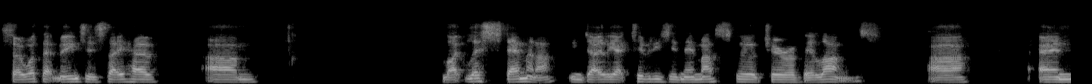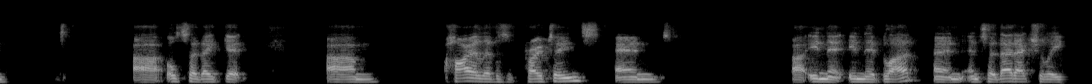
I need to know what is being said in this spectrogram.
So what that means is they have um, like less stamina in daily activities in their musculature of their lungs, uh, and uh, also they get um, higher levels of proteins and uh, in their in their blood, and and so that actually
